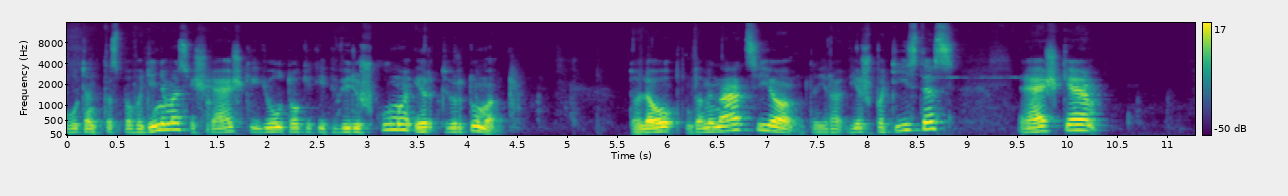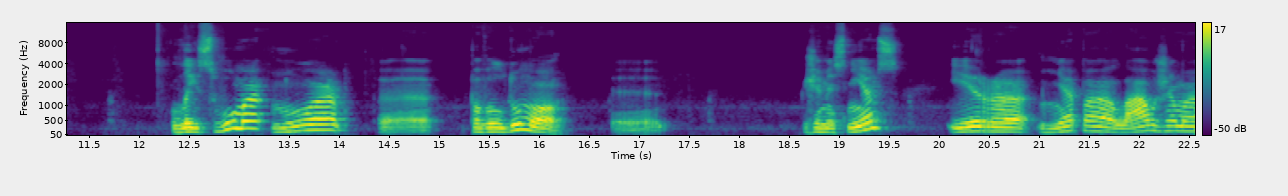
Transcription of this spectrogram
Būtent tas pavadinimas išreiškia jų tokį kaip vyriškumą ir tvirtumą. Toliau dominacijo, tai yra viešpatystės, reiškia laisvumą nuo e, pavaldumo e, žemesniems ir nepalaužiamą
